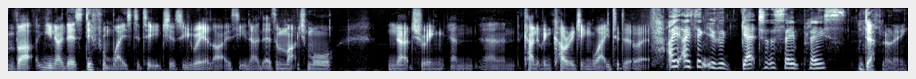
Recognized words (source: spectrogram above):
but you know, there's different ways to teach, as you realise. You know, there's a much more nurturing and and kind of encouraging way to do it. I, I think you could get to the same place. Definitely.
